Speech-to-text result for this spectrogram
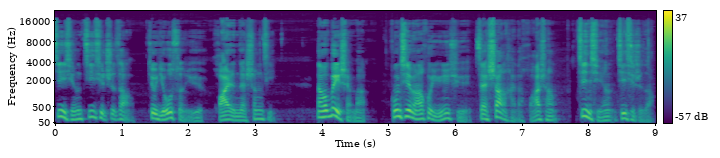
进行机器制造就有损于华人的生计，那么为什么恭亲王会允许在上海的华商进行机器制造？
